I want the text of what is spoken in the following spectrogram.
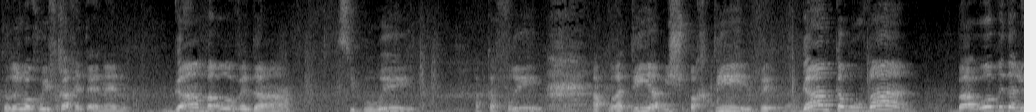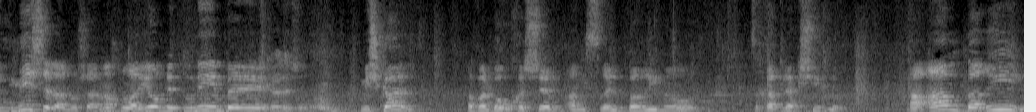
הקדוש ברוך הוא יפקח את עינינו, גם ברובד הציבורי, הכפרי, הפרטי, המשפחתי, וגם כמובן ברובד הלאומי שלנו, שאנחנו היום נתונים במשקל. אבל ברוך השם, עם ישראל בריא מאוד. צריך רק להקשיב לו. העם בריא.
